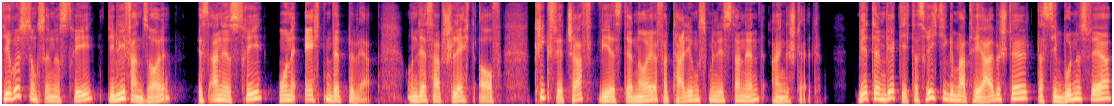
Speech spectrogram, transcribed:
Die Rüstungsindustrie, die liefern soll, ist eine Industrie ohne echten Wettbewerb und deshalb schlecht auf Kriegswirtschaft, wie es der neue Verteidigungsminister nennt, eingestellt. Wird denn wirklich das richtige Material bestellt, das die Bundeswehr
